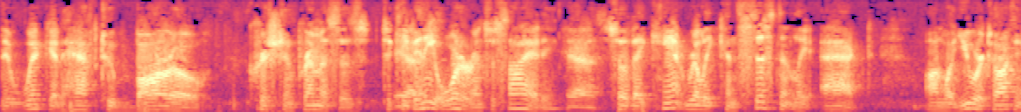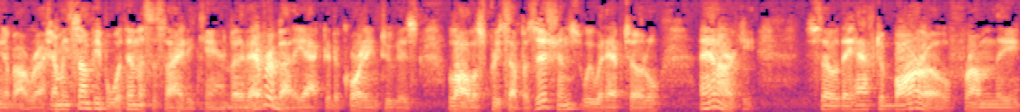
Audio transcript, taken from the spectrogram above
the wicked have to borrow Christian premises to keep yes. any order in society. Yes. So they can't really consistently act on what you were talking about, Rush. I mean, some people within the society can, but if everybody acted according to his lawless presuppositions, we would have total anarchy. So they have to borrow from the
